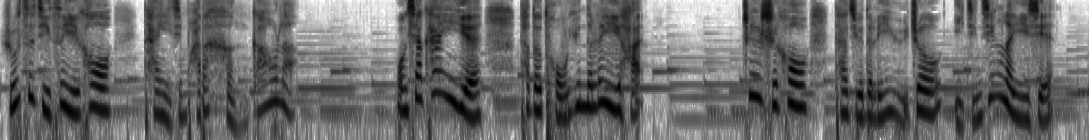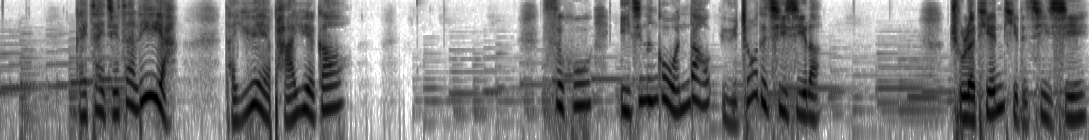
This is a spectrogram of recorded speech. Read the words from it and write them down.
如此几次以后，他已经爬得很高了。往下看一眼，他都头晕的厉害。这时候，他觉得离宇宙已经近了一些，该再接再厉呀！他越爬越高，似乎已经能够闻到宇宙的气息了。除了天体的气息，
